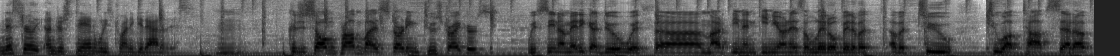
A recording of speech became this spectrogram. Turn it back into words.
necessarily understand what he's trying to get out of this. Hmm. Could you solve a problem by starting two strikers? We've seen America do it with uh, Martin and Quinones, a little bit of a, of a two, two up top setup.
